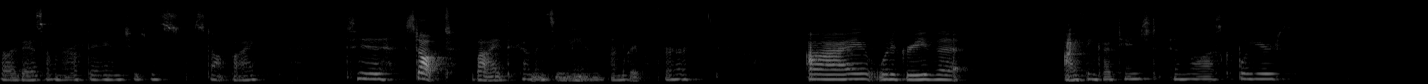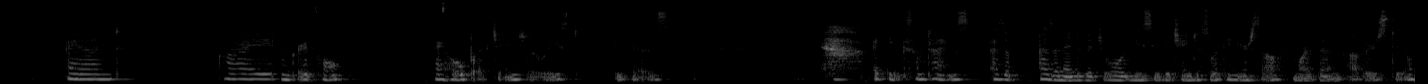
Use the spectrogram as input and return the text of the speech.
the other day I was having a rough day, and she just stopped by to stopped by to come and see me, and I'm grateful for her. I would agree that I think I've changed in the last couple years. And I am grateful. I hope I've changed at least because I think sometimes as a as an individual you see the changes within yourself more than others do.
